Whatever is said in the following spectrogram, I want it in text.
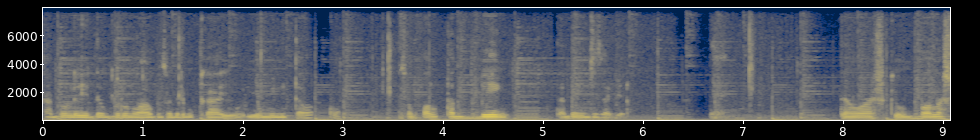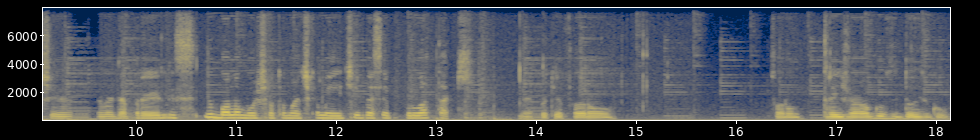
a Doleda, o Bruno Alves, o Rodrigo Caio e o Militão, São Paulo tá bem, tá bem de zagueiro. Então acho que o bola cheia vai dar para eles e o bola murcha automaticamente vai ser pro ataque. Né? Porque foram foram três jogos e dois gols.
